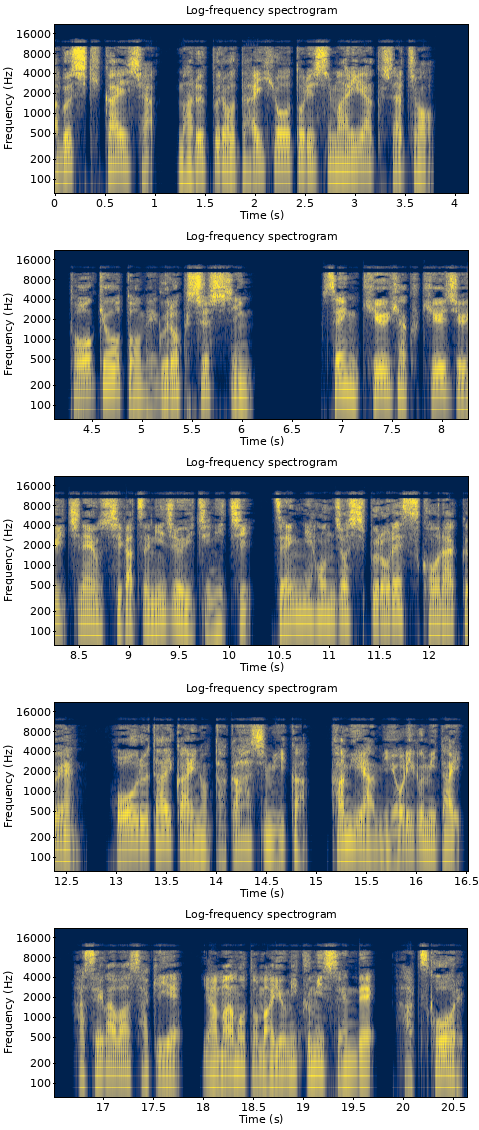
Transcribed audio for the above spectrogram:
株式会社、マルプロ代表取締役社長。東京都目黒区出身。1991年4月21日、全日本女子プロレス後楽園、ホール大会の高橋美香、神谷美織組対、長谷川咲江、山本真由美組戦で、初コール。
